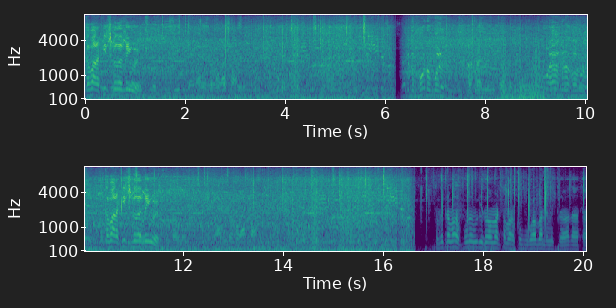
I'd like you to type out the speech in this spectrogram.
તમારા કિસ્સો તો નહીં હોય ફોટો બોલે ફાઇનલી મિત્રો આપણે તમારા કીચ બધા નહીં હોય. મિત્રો અમારો પૂરો વીડિયો જોવા માટે તમારો ખૂબ આભાર મિત્રો હતા તો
